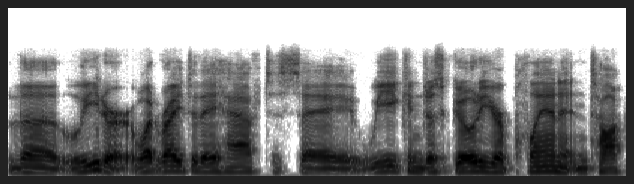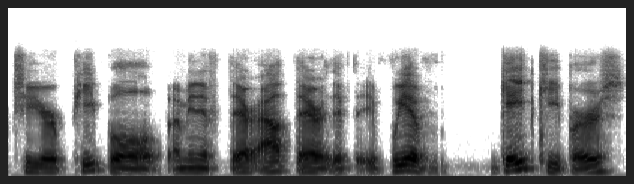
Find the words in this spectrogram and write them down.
the leader? What right do they have to say we can just go to your planet and talk to your people? I mean, if they're out there, if if we have gatekeepers,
